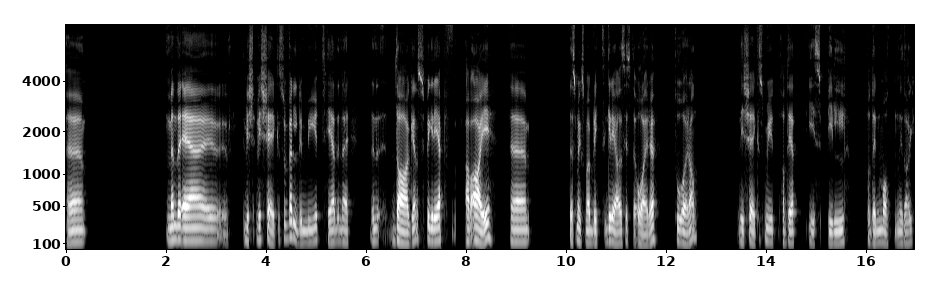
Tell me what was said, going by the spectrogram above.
Eh, men det er vi, vi ser ikke så veldig mye til den der den, dagens begrep av AI. eh, det som liksom har blitt greia det siste året, to årene. Vi ser ikke så mye av det i spill på den måten i dag.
